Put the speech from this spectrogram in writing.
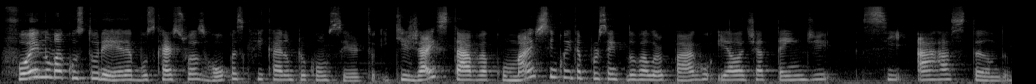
Foi numa costureira buscar suas roupas que ficaram para o concerto e que já estava com mais de 50% do valor pago e ela te atende se arrastando.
